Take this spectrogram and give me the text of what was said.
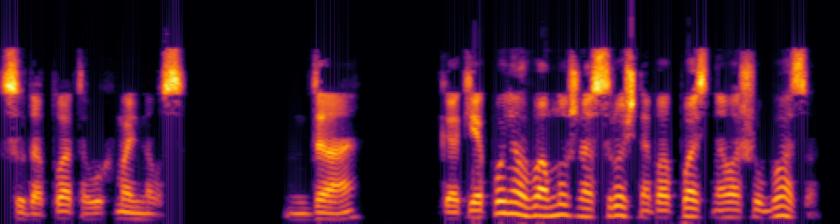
Судоплатов ухмыльнулся. Да. Как я понял, вам нужно срочно попасть на вашу базу,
